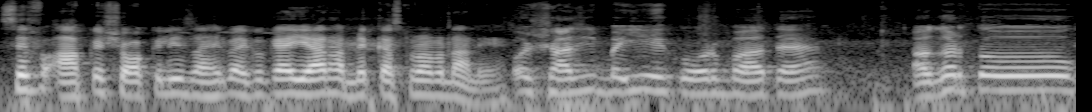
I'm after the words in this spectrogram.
सिर्फ़ आपके शौक के लिए ज़ाहिर भाई को क्या यार हमने कस्टमर बनाने हैं। और शाजी भाई एक और बात है। अगर तो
